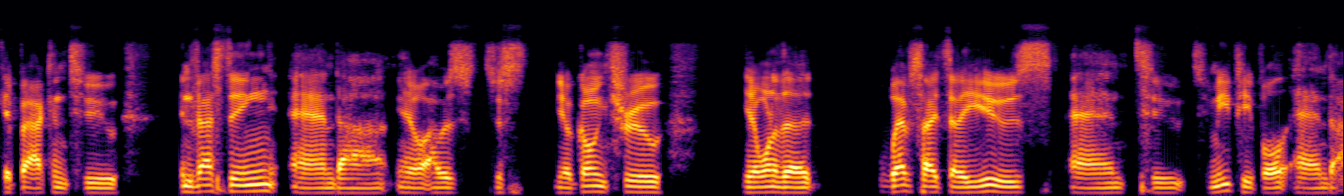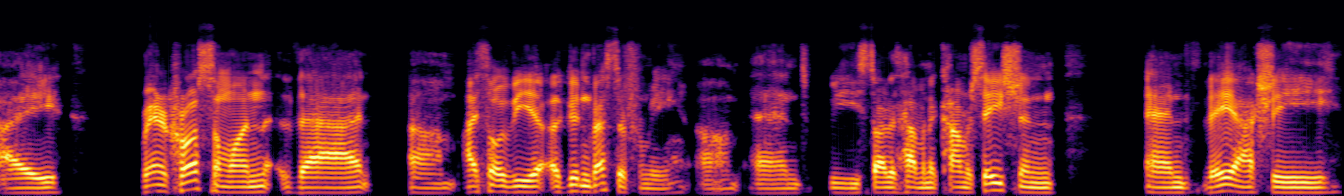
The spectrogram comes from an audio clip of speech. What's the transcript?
get back into investing. And uh, you know, I was just you know going through you know one of the websites that I use and to to meet people, and I ran across someone that um, I thought would be a, good investor for me, um, and we started having a conversation. And they actually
